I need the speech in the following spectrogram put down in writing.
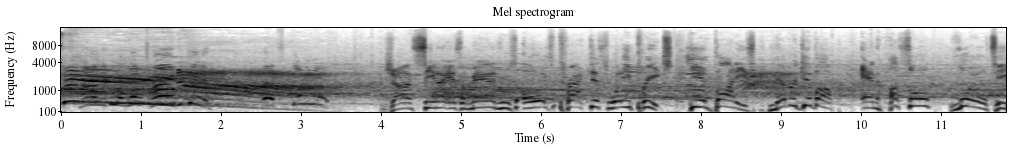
Cena! John Cena is a man who's always practiced what he preached. He embodies never give up and hustle, loyalty,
